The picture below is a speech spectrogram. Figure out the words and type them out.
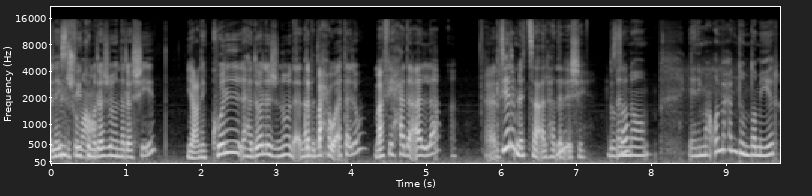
ليس فيكم. رجل رشيد؟ يعني كل هدول الجنود. ذبحوا وقتلوا؟ ما في حدا قال لا. كثير بنتساءل هذا مم. الإشي. بالضبط. إنه يعني معقول ما عندهم ضمير.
